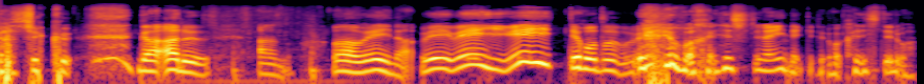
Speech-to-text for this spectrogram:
合宿があるあのまあウェイなウェイウェイウェイってほどウェイを バカにしてないんだけどバカにしてるわ。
